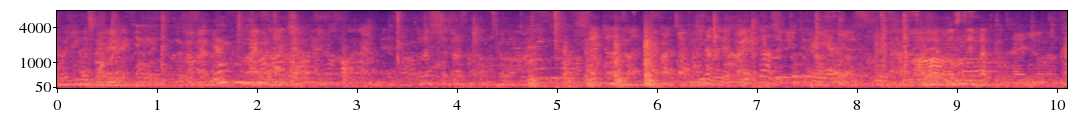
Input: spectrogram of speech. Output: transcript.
ストインパクト大丈夫なんで。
